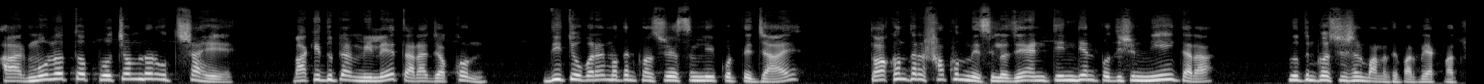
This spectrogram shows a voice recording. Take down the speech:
আর মূলত প্রচন্ডর উৎসাহে বাকি দুটা মিলে তারা যখন দ্বিতীয়বারের মতন কনস্টিটিউশন করতে যায়, তখন তারা শপথ নিয়েছিল যে অ্যান্টি ইন্ডিয়ান পজিশন নিয়েই তারা নতুন কনস্টিটিউশন বানাতে পারবে একমাত্র।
